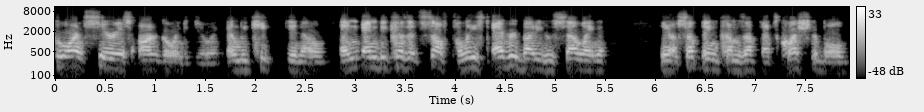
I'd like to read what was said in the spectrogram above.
who aren't serious aren't going to do it. And we keep you know and and because it's self policed, everybody who's selling you know, something comes up that's questionable,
